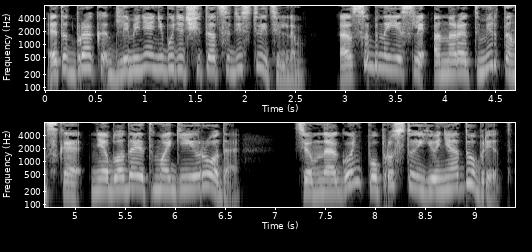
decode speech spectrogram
Этот брак для меня не будет считаться действительным, особенно если Анарет Миртонская не обладает магией рода. Темный огонь попросту ее не одобрит.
